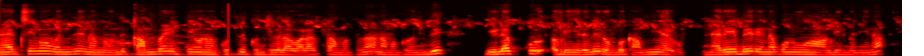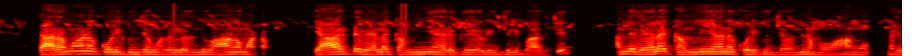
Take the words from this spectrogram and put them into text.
மேக்ஸிமம் வந்து நம்ம வந்து கம்பெனி தீவனம் கொடுத்து குஞ்சுகளை வளர்த்தா மட்டும்தான் நமக்கு வந்து இழப்பு அப்படிங்கிறது ரொம்ப கம்மியாக இருக்கும். நிறைய பேர் என்ன பண்ணுவோம் அப்படின்னு பார்த்தீங்கன்னா தரமான கோழி குஞ்சை முதல்ல வந்து வாங்க மாட்டோம். யார்கிட்ட விலை கம்மியாக இருக்குது அப்படின்னு சொல்லி பார்த்துட்டு அந்த விலை கம்மியான கோழி குஞ்சை வந்து நம்ம வாங்குவோம். அப்படி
